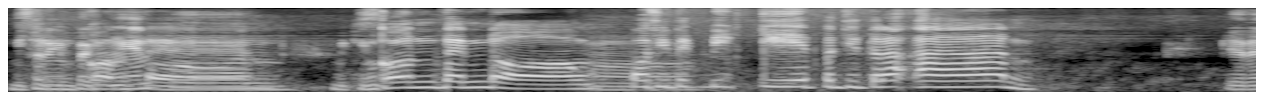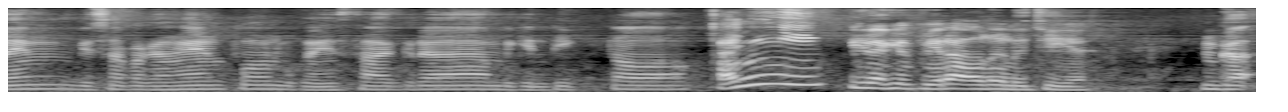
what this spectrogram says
Sering pegang handphone. bikin konten dong Oh. positif dikit pencitraan Kirain bisa pegang handphone, buka Instagram, bikin TikTok. anjing lagi viral tuh lucu ya Enggak.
